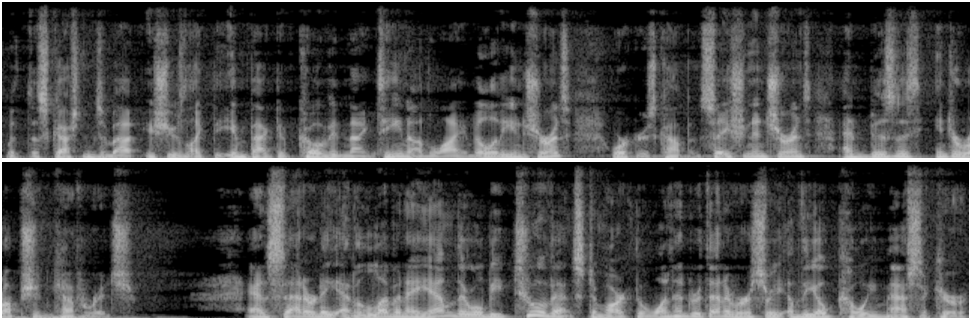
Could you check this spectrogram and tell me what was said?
with discussions about issues like the impact of COVID-19 on liability insurance, workers' compensation insurance, and business interruption coverage. And Saturday at 11 a.m., there will be two events to mark the 100th anniversary of the Ocoee Massacre,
